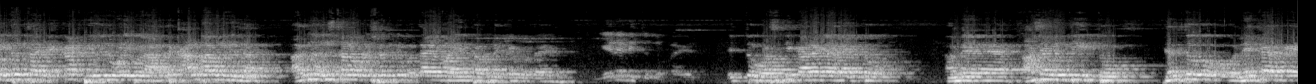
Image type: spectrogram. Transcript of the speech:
ಇದ್ದಂತಹ ಬೇಕಾದ ಯೋಜನೆಗಳು ಇವಾಗ ಅರ್ಧ ಕಾಲ ಭಾಗಗಳಿಲ್ಲ ಅದನ್ನ ಅನುಷ್ಠಾನಗೊಳಿಸೋದಕ್ಕೆ ಒತ್ತಾಯ ಮಾಡಿ ಅಂತ ಅವ್ರನ್ನ ಕೇಳ್ಕೊತಾ ಇದ್ದೀನಿ ಏನೇನಿತ್ತು ಇತ್ತು ವಸತಿ ಕಾರ್ಯಾಗಾರ ಇತ್ತು ಆಮೇಲೆ ಆಶಾವೃತ್ತಿ ಇತ್ತು ಹೆಲ್ತ್ ನೇಕಾರರಿಗೆ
